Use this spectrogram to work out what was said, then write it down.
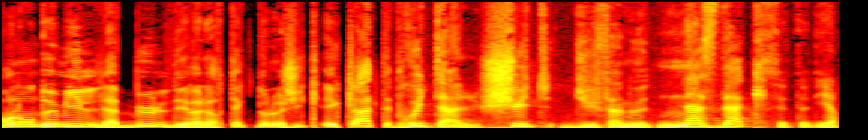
En l'an 2000, la bulle des valeurs technologiques éclate. Brutale chute du fameux Nasdaq, c'est-à-dire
